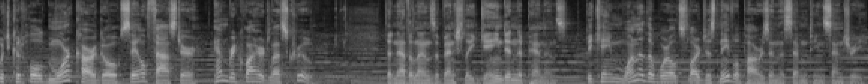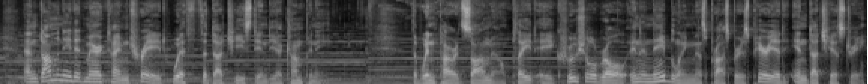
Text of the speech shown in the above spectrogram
which could hold more cargo, sail faster, and required less crew. The Netherlands eventually gained independence, became one of the world's largest naval powers in the 17th century, and dominated maritime trade with the Dutch East India Company. The wind powered sawmill played a crucial role in enabling this prosperous period in Dutch history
